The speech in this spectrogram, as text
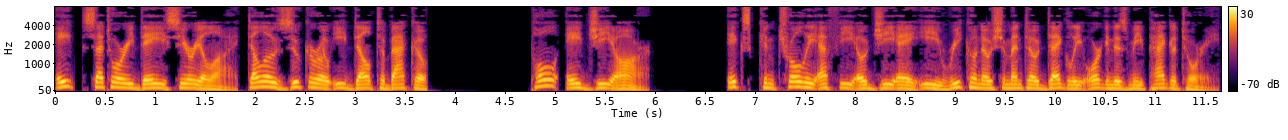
8. Settori dei cereali, dello zucchero e del tabacco Pol. Agr. X. Controlli FEOGA e riconoscimento degli organismi pagatori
